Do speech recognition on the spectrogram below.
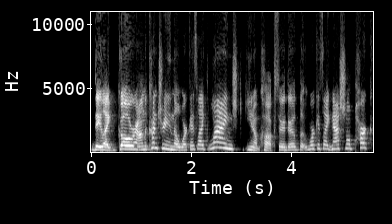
they like go around the country and they'll work as like line, you know, cooks or they'll work as like national park,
